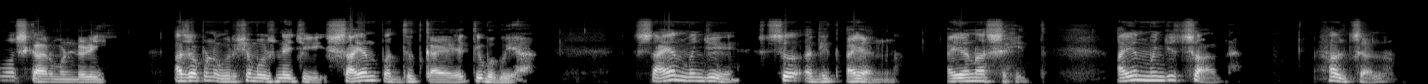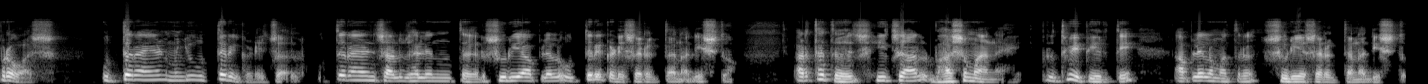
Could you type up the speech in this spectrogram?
नमस्कार मंडळी. आज आपण वर्ष मोजण्याची सायन पद्धत काय आहे ती बघूया. सायन म्हणजे स अधिक अयन अयनासहित अयन म्हणजे चाल हालचाल प्रवास. उत्तरायण म्हणजे उत्तरेकडे चाल. उत्तरायण चालू झाल्यानंतर सूर्य आपल्याला उत्तरेकडे सरकताना दिसतो. अर्थातच ही चाल भासमान आहे. पृथ्वी फिरते आपल्याला मात्र सूर्य सरकताना दिसतो.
